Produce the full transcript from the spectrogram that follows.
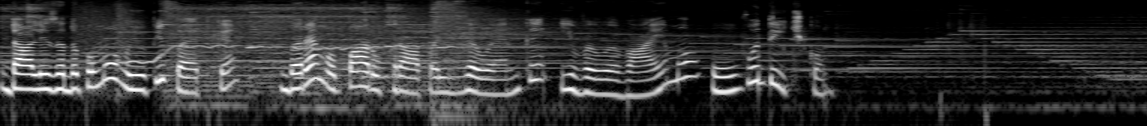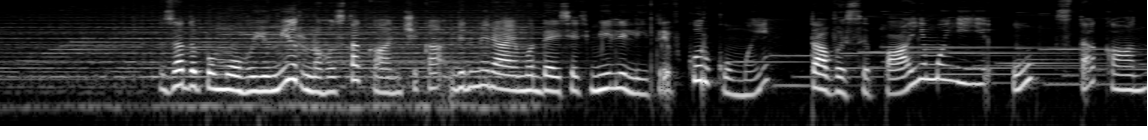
Далі за допомогою піпетки беремо пару крапель зеленки і виливаємо у водичку. За допомогою мірного стаканчика відміряємо 10 мл куркуми та висипаємо її у стакан.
